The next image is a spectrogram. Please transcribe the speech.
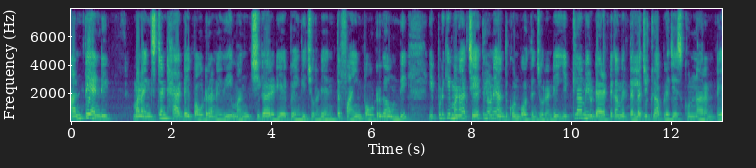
అంతే అండి. మన ఇన్స్టంట్ హెయిర్ డై పౌడర్ అనేది మంచిగా రెడీ అయిపోయింది. చూడండి ఎంత ఫైన్ పౌడర్గా ఉంది. ఇప్పటికి మన చేతిలోనే అందుకొని పోతుంది చూడండి. ఇట్లా మీరు డైరెక్ట్గా మీరు తెల్ల జుట్లు అప్లై చేసుకున్నారంటే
